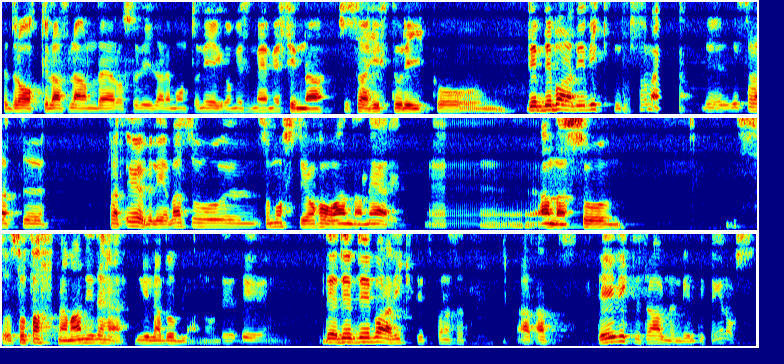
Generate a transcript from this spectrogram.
till Draculas land där och så vidare, Montenegro med, med sina så säga, historik. Och det, det, är bara det är viktigt för mig. Det, för, att, eh, för att överleva så, eh, så måste jag ha annan näring. Eh, annars så, så, så, fastnar man i det här lilla bubblan. Och det, det, det, det är bara viktigt på något sätt. Att, att, det är viktigt för allmänbildningen också,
